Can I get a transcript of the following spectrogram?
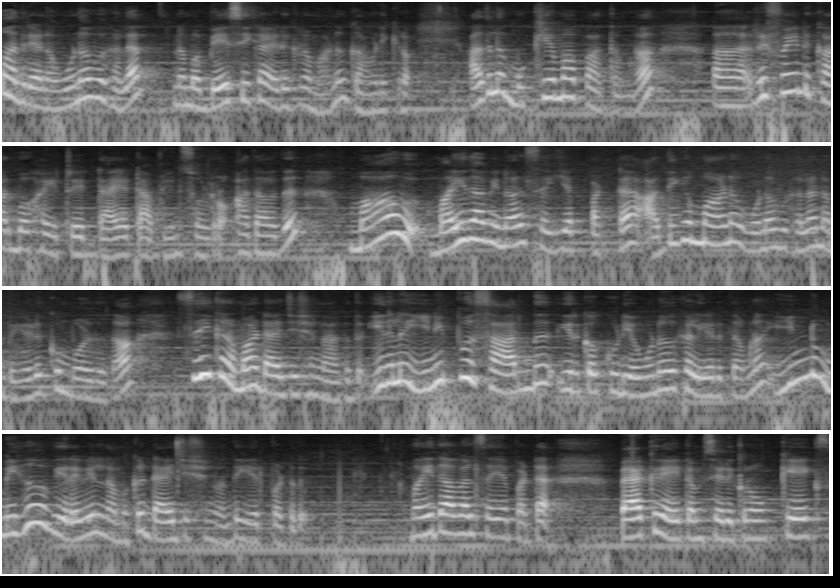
மாதிரியான உணவுகளை நம்ம பேசிக்காக எடுக்கிறோமான்னு கவனிக்கிறோம். அதில் முக்கியமாக பார்த்தோம்னா ரிஃபைன்டு கார்போஹைட்ரேட் டயட் அப்படின்னு சொல்கிறோம் அதாவது மாவு மைதாவினால் செய்யப்பட்ட அதிகமான உணவுகளை நம்ம எடுக்கும்பொழுது தான் சீக்கிரமாக டைஜஷன் ஆகுது. இதில் இனிப்பு சார்ந்து இருக்கக்கூடிய உணவுகள் எடுத்தோம்னா இன்னும் மிக விரைவில் நமக்கு டைஜஷன் வந்து ஏற்பட்டது. மைதாவால் செய்யப்பட்ட பேக்கரி ஐட்டம்ஸ் எடுக்கிறோம் கேக்ஸ்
